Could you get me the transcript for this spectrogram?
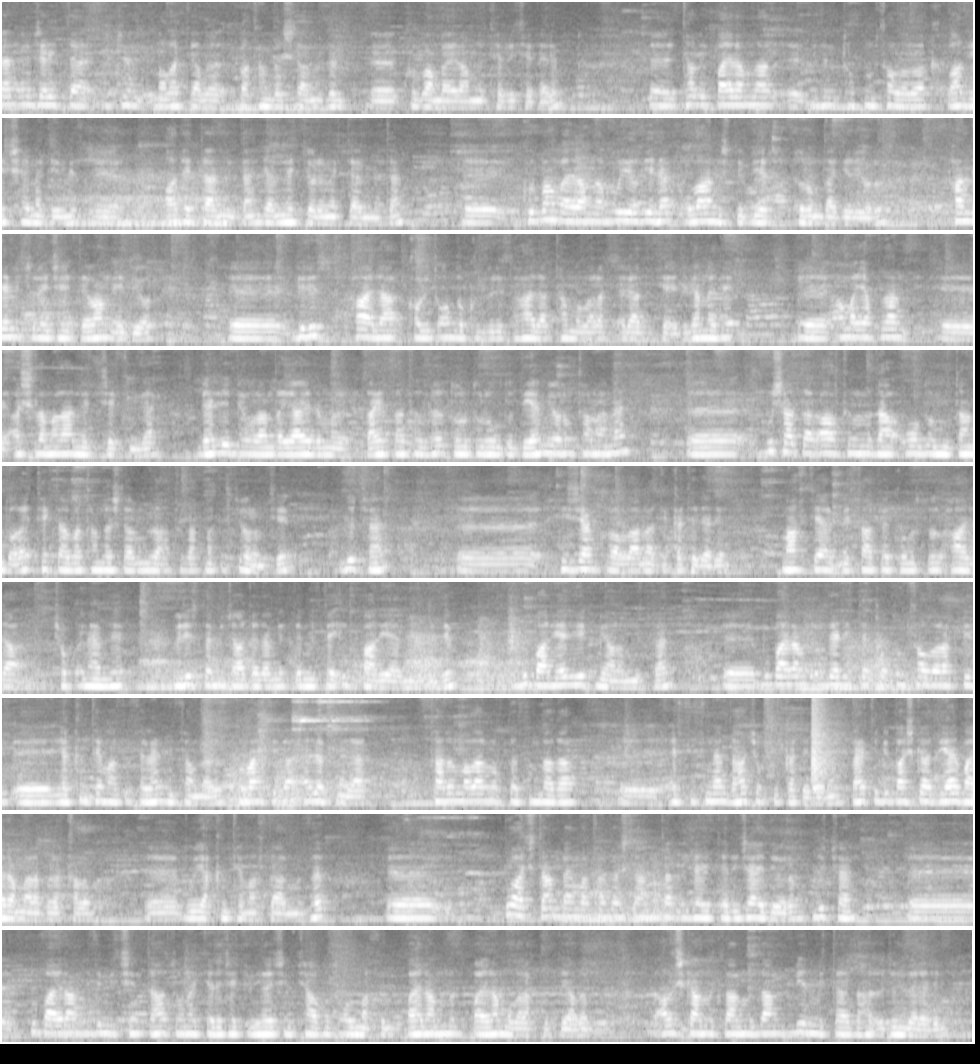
Ben öncelikle bütün Malatyalı vatandaşlarımızın e, Kurban Bayramı'nı tebrik ederim. E, tabii bayramlar e, bizim toplumsal olarak vazgeçemediğimiz e, adetlerimizden, gelenek göreneklerimizden. E, Kurban Bayramı'na bu yıl yine olağanüstü bir durumda giriyoruz. Pandemi süreci devam ediyor. E, virüs hala, Covid-19 virüsü hala tam olarak eradike edilemedi. E, ama yapılan e, aşılamalar neticesinde belli bir oranda yayılımı zayıflatıldı, durduruldu diyemiyorum tamamen. E, bu şartlar altında olduğumuzdan dolayı tekrar vatandaşlarımıza hatırlatmak istiyorum ki lütfen e, hijyen kurallarına dikkat edelim. Maske, mesafe konusu hala çok önemli. Virüsle mücadelemizde ilk bariyerimiz bizim. Bu bariyeri yıkmayalım lütfen. Ee, bu bayramda özellikle toplumsal olarak biz e, yakın teması seven insanlarız. Dolayısıyla el öpmeler, sarılmalar noktasında da e, eskisinden daha çok dikkat edelim. Belki bir başka diğer bayramlara bırakalım e, bu yakın temaslarımızı. E, bu açıdan ben vatandaşlarımdan özellikle rica ediyorum. Lütfen e, bu bayram bizim için daha sonra gelecek günler için kabus olmasın. Bayramımız bayram olarak kutlayalım. Alışkanlıklarımızdan bir miktar daha ödün verelim.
